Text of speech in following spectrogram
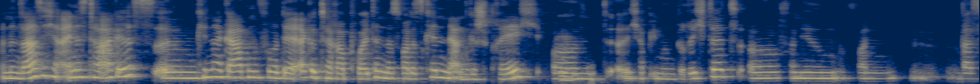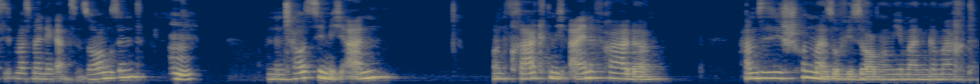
Und dann saß ich eines Tages im Kindergarten vor der Ergotherapeutin, das war das Kennenlerngespräch, mhm. und äh, ich habe ihnen berichtet äh, von diesem, von was, was meine ganzen Sorgen sind. Mhm. Und dann schaut sie mich an und fragt mich eine Frage. Haben Sie sich schon mal so viel Sorgen um jemanden gemacht?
